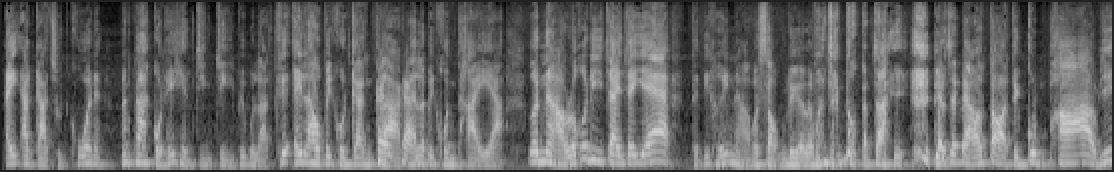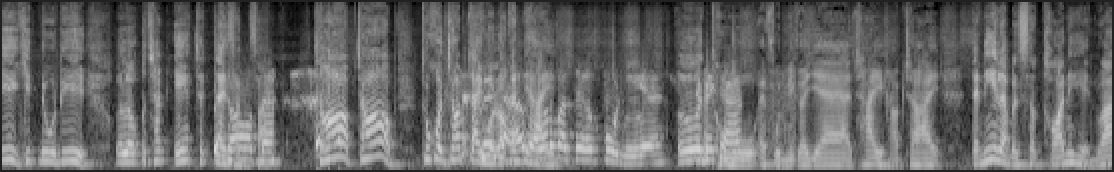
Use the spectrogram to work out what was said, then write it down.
ไออากาศสุดขั้วเนี่ยมันปรากฏให้เห็นจริง ๆ พี่บุรัตคือไอเราเป็นคนกลางใช่ๆค่ะนะเราเป็นคนไทยอะเออหนาวเราก็ดีใจใจแย่ แต่ที่เฮ้ยหนาวมาสองเดือนแล้วมันจะตกกระจายเดี๋ยวจะหนาวต่อถึงกุมภาพี่คิดดูดิเออเราก็ชักเอ๊ะชักใจชสั่อบนนะๆชอบชอบ ทุกคนชอบใจหัวเราะกันใหญ่เพราะว่ามาเจอฝุ่นไงเออใช่ไหมถูคะกไอ้ฝุ่นนี่ก็แย่ใช่ครับใช่ แต่นี่แหละมันสะท้อนให้เห็นว่า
